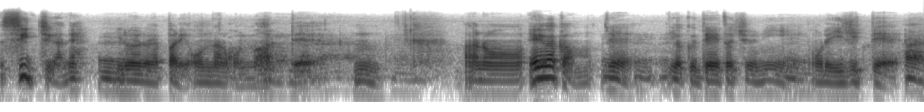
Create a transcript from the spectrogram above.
ースイッチがねうんいろいろやっぱり女の子にもあってうん。あのー映画館でよくデート中に俺いじってはい。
